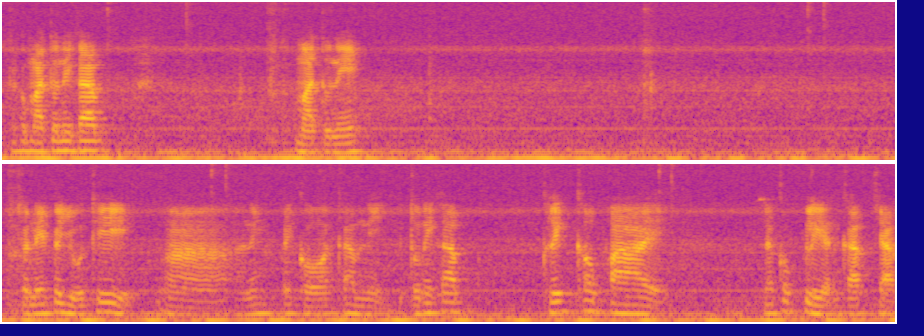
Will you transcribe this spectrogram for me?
แล้วก็มาตัวนี้ครับ มาตัวนี้ ตัวนี้ก็อยู่ที่อ่าอันนี้ไปก่อนครับนี่ตรงนี้ครับ คลิกเข้าไป แล้วก็เปลี่ยนครับจาก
